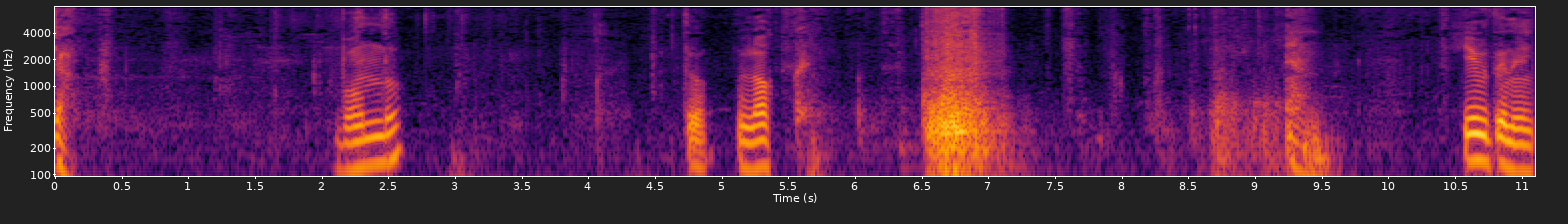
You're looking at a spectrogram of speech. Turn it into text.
যা বন্ধ। তো লক কেউ তো নেই।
